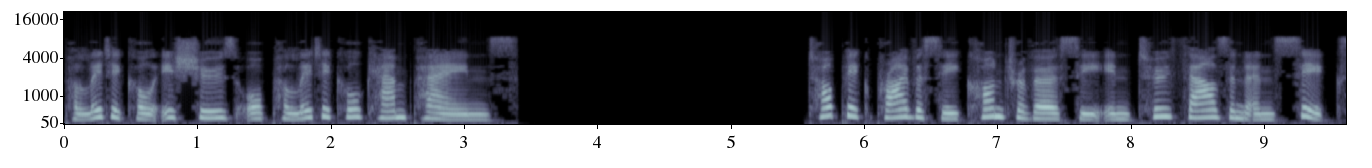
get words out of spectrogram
political issues or political campaigns. Topic privacy controversy In 2006,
